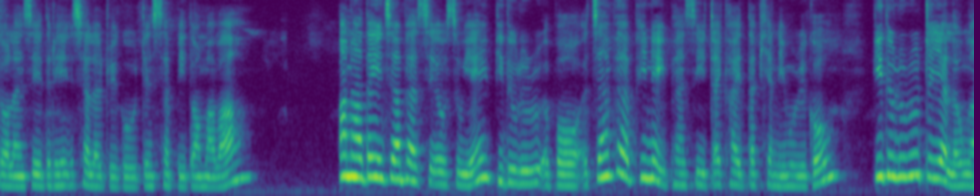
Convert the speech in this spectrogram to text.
တော်လှန်ရေးသတင်းအချက်အလက်တွေကိုတင်ဆက်ပေးသွားမှာပါ။အာနာသိန်းအကြမ်းဖက်စစ်အုပ်စုရဲ့ပြည်သူလူထုအပေါ်အကြမ်းဖက်ဖိနှိပ်ဖန်ဆီးတိုက်ခိုက်တပ်ဖြတ်နေမှုတွေကိုပြည်သူလူထုတရက်လုံးက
